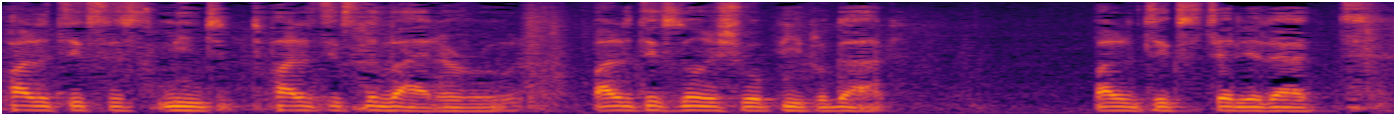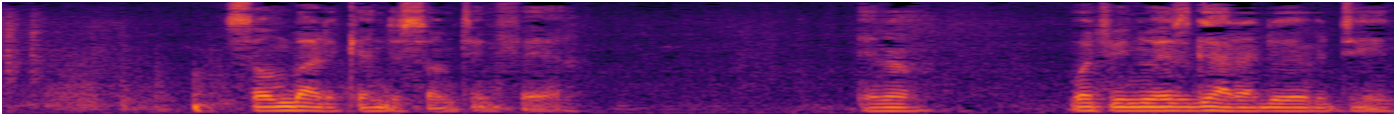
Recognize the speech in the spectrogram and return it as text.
politics is mean politics divide and rule. Politics don't show people God. Politics tell you that somebody can do something fair. You know, what we know is God I do everything.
